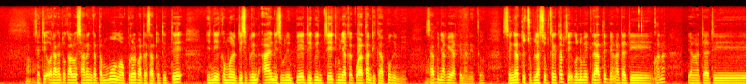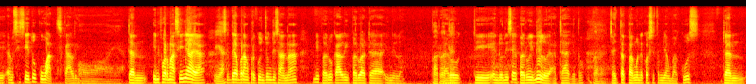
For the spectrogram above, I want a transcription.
Hmm. Jadi orang itu kalau saling ketemu ngobrol pada satu titik ini kemudian disiplin A, disiplin B, disiplin C punya kekuatan digabung ini. Hmm. Saya punya keyakinan itu. Sehingga 17 subsektor di ekonomi kreatif yang ada di mana? Yang ada di MCC itu kuat sekali. Oh, iya. Dan informasinya ya, iya. setiap orang berkunjung di sana, ini baru kali baru ada ini loh. Baru, baru ada. di Indonesia baru ini loh ya ada gitu. Baru. Jadi terbangun ekosistem yang bagus dan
